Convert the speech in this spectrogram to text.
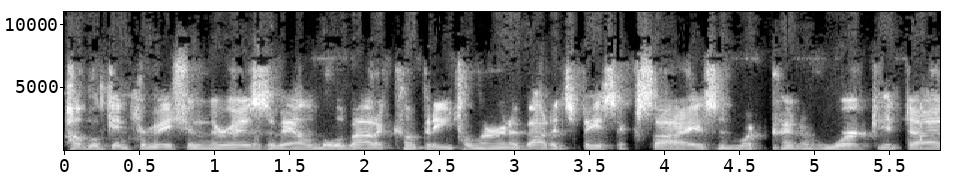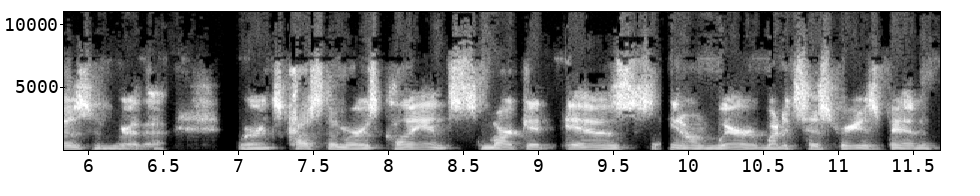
public information there is available about a company to learn about its basic size and what kind of work it does and where the where its customers clients market is you know and where what its history has been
